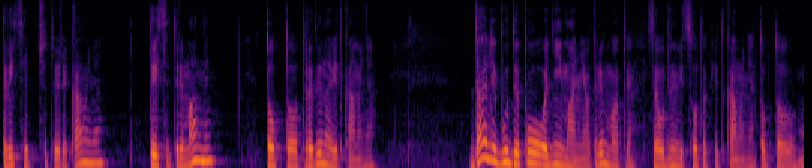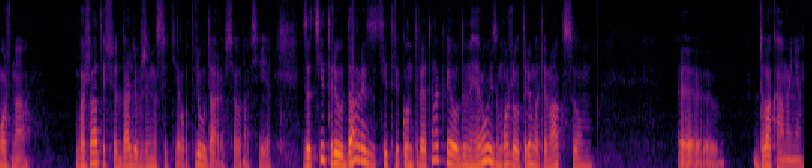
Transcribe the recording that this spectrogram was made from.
34 каменя, 33 мани, тобто третина від каменя. Далі буде по одній мані отримувати це 1% від каменя. Тобто можна вважати, що далі вже не суттєво. Три удари всього на всі є. За ці три удари, за ці три контратаки, один герой зможе отримати максимум е, 2 каменя.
